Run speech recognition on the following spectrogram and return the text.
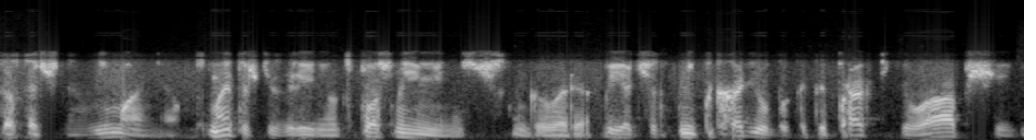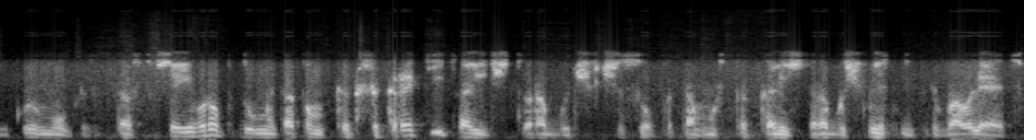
достаточное внимание. С моей точки зрения, вот сплошные минусы, честно говоря. Я, честно, не подходил бы к этой практике вообще никоим образом. Потому вся Европа думает о том, как сократить количество рабочих часов, потому что количество рабочих мест не прибавляется.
